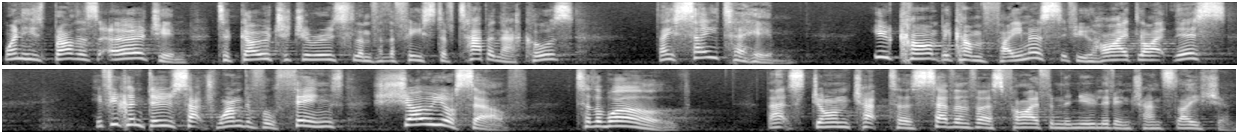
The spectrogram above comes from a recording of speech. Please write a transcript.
when his brothers urge him to go to Jerusalem for the Feast of Tabernacles, they say to him, You can't become famous if you hide like this. If you can do such wonderful things, show yourself to the world. That's John chapter 7, verse 5 from the New Living Translation.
